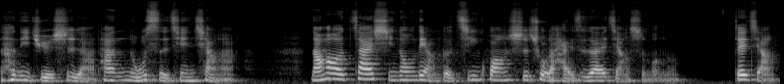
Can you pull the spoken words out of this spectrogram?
亨利爵士啊，他如此坚强啊。然后在形容两个惊慌失措的孩子在讲什么呢？在讲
